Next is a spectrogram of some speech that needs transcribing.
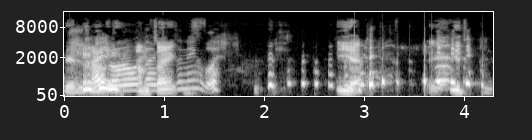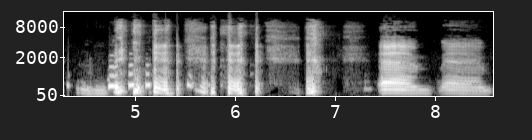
There is- I don't know what I'm that means in English. yeah. Um, um,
